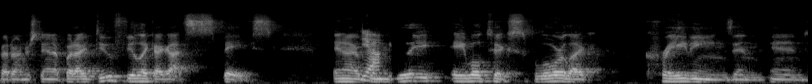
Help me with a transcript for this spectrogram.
better understand it. But I do feel like I got space, and I've Yeah. been really able to explore like cravings and and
